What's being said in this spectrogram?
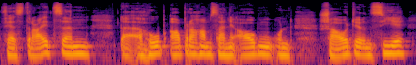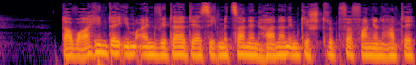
Vers 13, da erhob Abraham seine Augen und schaute und siehe, da war hinter ihm ein Widder, der sich mit seinen Hörnern im Gestrüpp verfangen hatte.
